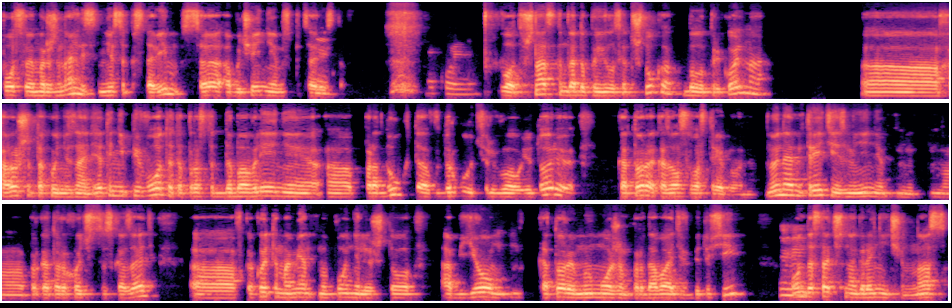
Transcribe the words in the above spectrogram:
по своей маржинальности несопоставим с обучением специалистов. Прикольно. Вот, в 2016 году появилась эта штука, было прикольно. А, хороший такой, не знаю, это не пивот, это просто добавление а, продукта в другую целевую аудиторию, который оказался востребованным. Ну и, наверное, третье изменение, а, про которое хочется сказать. В какой-то момент мы поняли, что объем, который мы можем продавать в B2C, mm-hmm. он достаточно ограничен. У нас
